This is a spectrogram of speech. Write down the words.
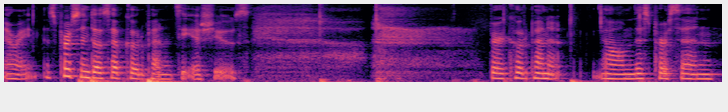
All right, this person does have codependency issues. Very codependent. Um, this person,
